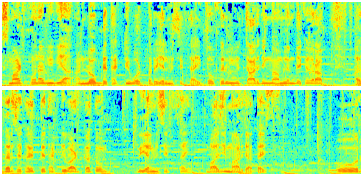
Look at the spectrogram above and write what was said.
स्मार्टफ़ोन अभी भी अनलॉक्ड है थर्टी वोट पर रियल मी सिक्स आई तो फिर भी चार्जिंग मामले में देखें, अगर आप अदर से खरीदते थर्टी वाट का तो रियल मी सिक्स आई बाजी मार जाता है इससे। और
